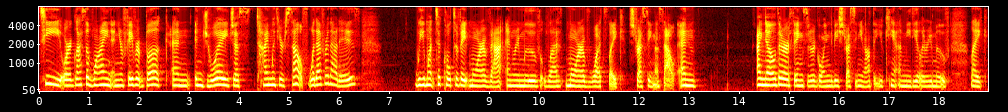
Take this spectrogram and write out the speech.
tea or a glass of wine and your favorite book and enjoy just time with yourself, whatever that is. We want to cultivate more of that and remove less, more of what's like stressing us out. And I know there are things that are going to be stressing you out that you can't immediately remove, like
